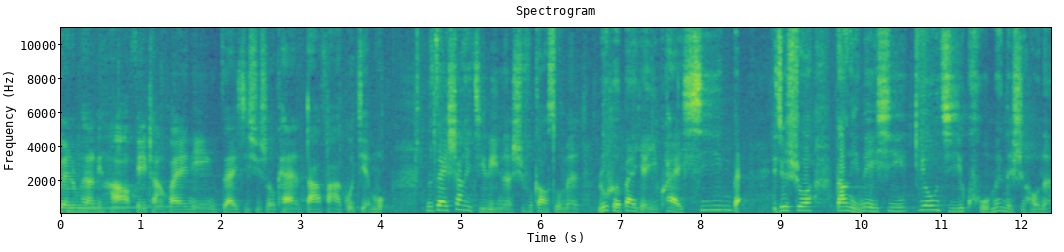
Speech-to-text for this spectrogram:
观众朋友，你好，非常欢迎您再继续收看《大法鼓》节目。那在上一集里呢，师父告诉我们如何扮演一块吸音板，也就是说，当你内心忧急苦闷的时候呢，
